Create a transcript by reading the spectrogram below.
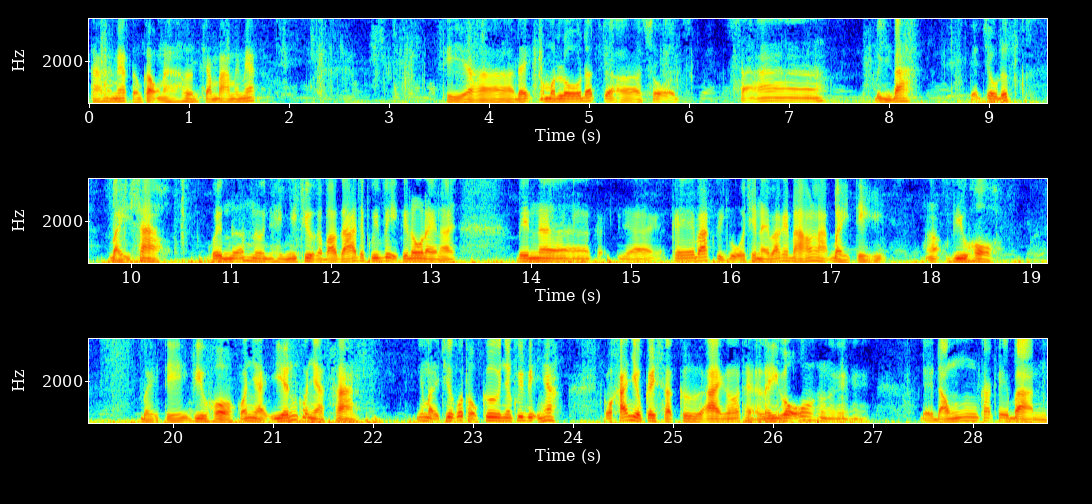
80 mét tổng cộng là hơn 130 mét thì à, đấy có một lô đất ở số xã Bình Ba huyện Châu Đức 7 sao. Quên nữa hình như chưa cả báo giá cho quý vị. Cái lô này là bên à, cái à, bác dịch vụ ở trên này bác cái báo là 7 tỷ. Đó, view hồ. 7 tỷ view hồ. Có nhà yến có nhà sàn nhưng mà lại chưa có thổ cư nha quý vị nhá. Có khá nhiều cây xà cừ ai có thể lấy gỗ để đóng các cái bàn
